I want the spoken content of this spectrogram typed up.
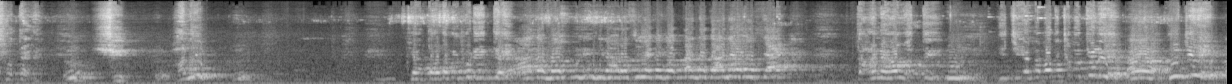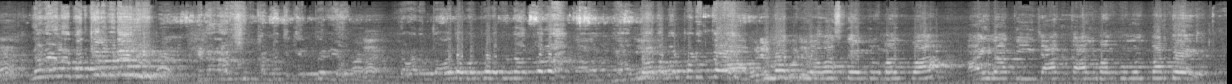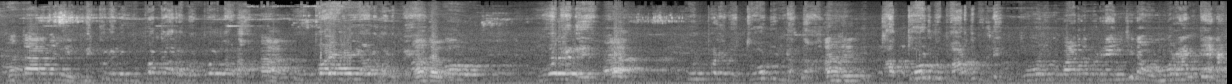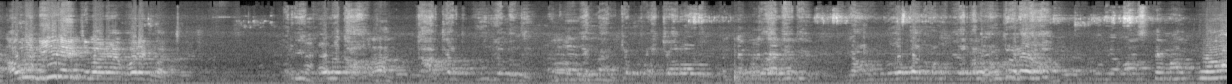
ಸೋತಾರೆ ಹಲೋ ಕೆಟ್ಟ ಮಾಡ್ಕೊಂಡಿದ್ದೆ ಆಗ ಮಲ್ಕೊಂಡಿದ್ದೀನಿ ಆ ರಸೂಲೆಗೆ ಗೊತ್ತಾಂದ ದಾನ ಹೇಳುತ್ತೆ ತಾನೇ ಒತ್ತಿ ಇಜ್ಜಿ ಎಲ್ಲ ಬದುಕ ಮಕ್ಕಳು ಇಜ್ಜಿ ನನಗೆಲ್ಲ ಮಕ್ಕಳು ಬಿಡೋರು ಎಲ್ಲ ನಾನು ಸುಮ್ ಕಣ್ಣಕ್ಕೆ ಕೆತ್ತೇನೆ ನಾನು ತಾದ ಮಲ್ಪಡಬಿಡ ಅಂತಾರ ನಾನು ತಾದ ಮಲ್ಪಡುತ್ತೆ ವ್ಯವಸ್ಥೆ ಮಲ್ಪ ಆಯ್ನಾತಿ ಈ ಜಾಗ ಖಾಲಿ ಮಲ್ಪ ಮುಲ್ಪಾರ್ದೆ ಗೊತ್ತಾರವಲ್ಲಿ ನಿಕ್ಕುಲಿ ಉಪಕಾರ ಮಲ್ಪಡೋಣ ಉಪಾಯ ಯಾರು ಮಾಡಬೇಕು ಮೂರನೇ తోడ్పడిన తోడు ఉండదా ఆ తోడుకు పాడుతుండే తోడుకు పాడుతుండే ఎంచిన ఊరంటే అవును నీరే ఎంచివారే ఊరేటి వారు మరి పోనగా కార్యాలు పూజలు ఉంది ఎన్నంటే ప్రచారాలు అనేది వస్తే మల్పువ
